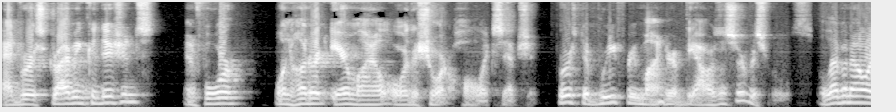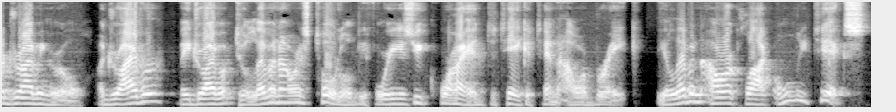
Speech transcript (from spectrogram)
adverse driving conditions. And four, 100 air mile or the short haul exception. First, a brief reminder of the hours of service rules. 11 hour driving rule. A driver may drive up to 11 hours total before he is required to take a 10 hour break. The 11 hour clock only ticks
